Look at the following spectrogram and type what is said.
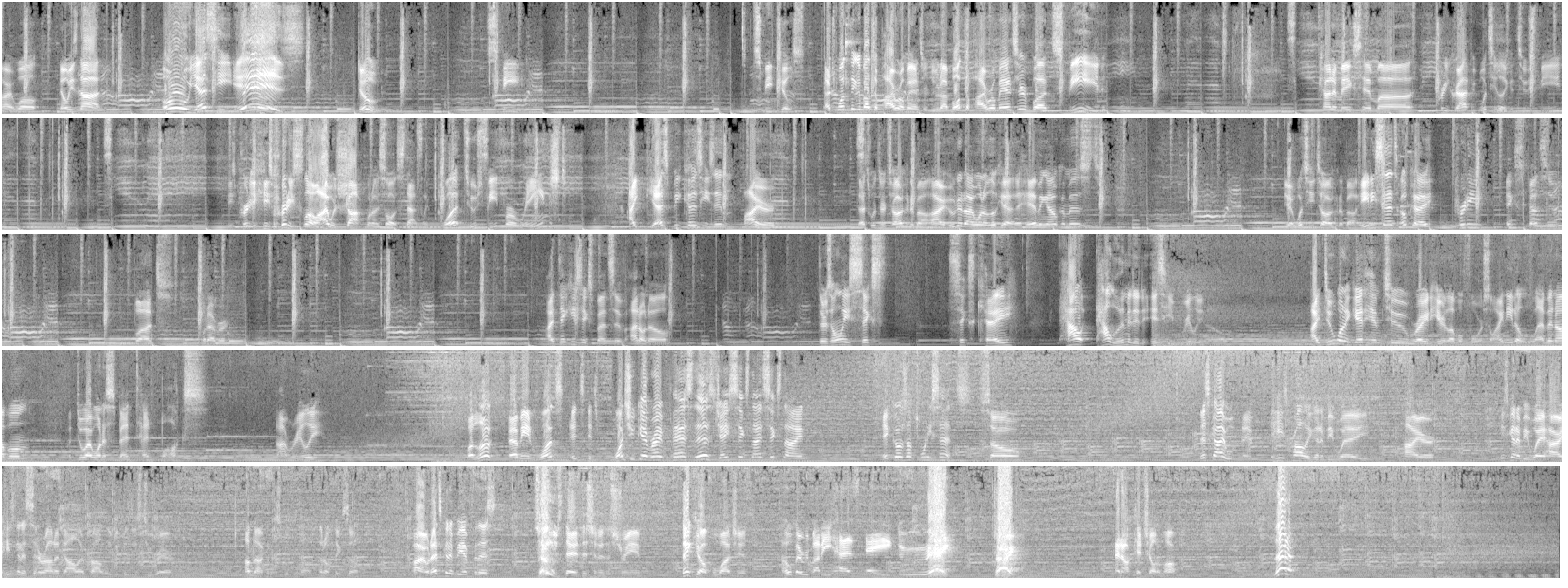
All right, well, no, he's not. Oh, yes, he is. Dude. Speed. Speed kills. That's one thing about the Pyromancer, dude. I bought the Pyromancer, but speed kind of makes him uh, pretty crappy. What's he like? A two speed? Pretty. He's pretty slow. I was shocked when I saw his stats. Like what? Two speed for a ranged? I guess because he's in fire. That's what they're talking about. All right, who did I want to look at? A Halfling Alchemist? Yeah, what's he talking about? 80 cents? Okay, pretty expensive, but whatever. I think he's expensive. I don't know. There's only six, six k. How how limited is he really though? I do want to get him to right here, level four. So I need 11 of them. But do I want to spend 10 bucks? Not really. But look, I mean, once it's it's once you get right past this J6969, it goes up 20 cents. So this guy, he's probably going to be way higher. He's going to be way higher. He's going to sit around a dollar probably because he's too rare. I'm not going to scoop him up. I don't think so. All right, well, that's going to be it for this Tuesday edition of the stream. Thank y'all for watching. I hope everybody has a great day. And I'll catch y'all tomorrow. Later.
